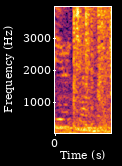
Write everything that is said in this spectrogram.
Audio Jungle.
